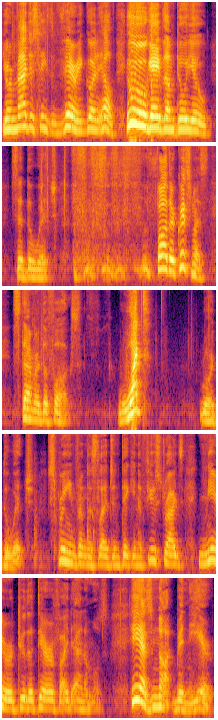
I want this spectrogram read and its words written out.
your majesty's very good health. Who gave them to you? said the witch. Father Christmas, stammered the fox. What? roared the witch springing from the sledge and taking a few strides nearer to the terrified animals. He has not been here.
